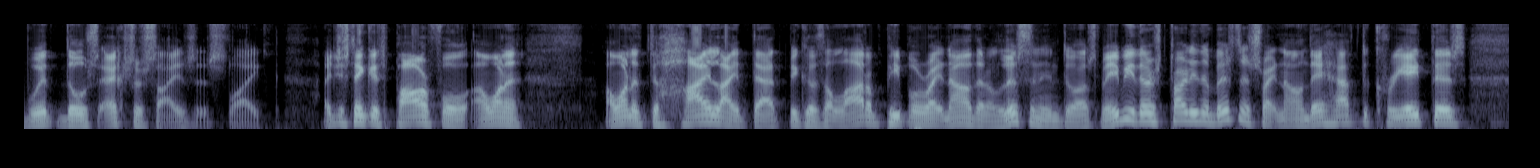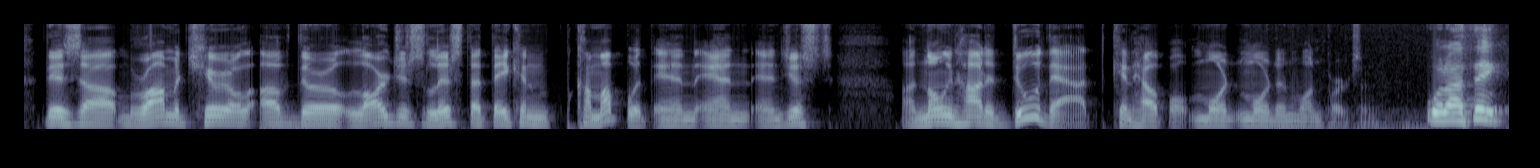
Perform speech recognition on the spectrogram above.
with those exercises, like I just think it's powerful. I want to I wanted to highlight that because a lot of people right now that are listening to us, maybe they're starting a business right now and they have to create this this uh, raw material of their largest list that they can come up with, and and and just uh, knowing how to do that can help more more than one person. Well, I think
